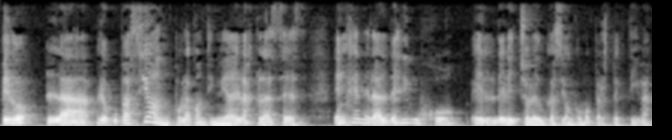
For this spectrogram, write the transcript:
pero la preocupación por la continuidad de las clases en general desdibujó el derecho a la educación como perspectiva.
